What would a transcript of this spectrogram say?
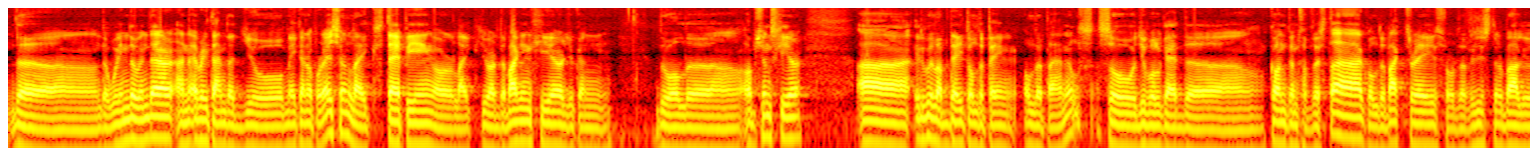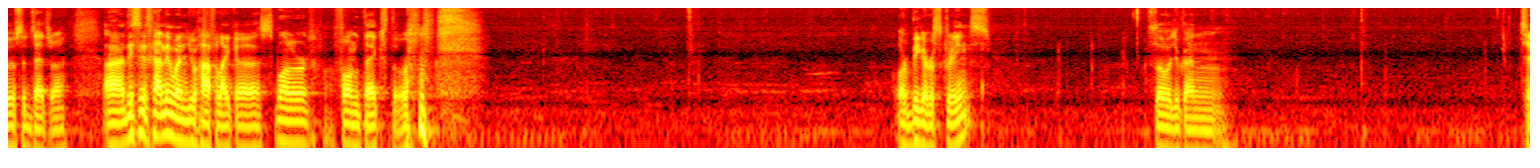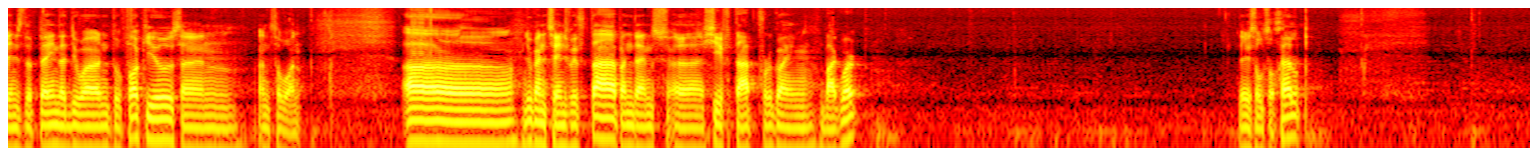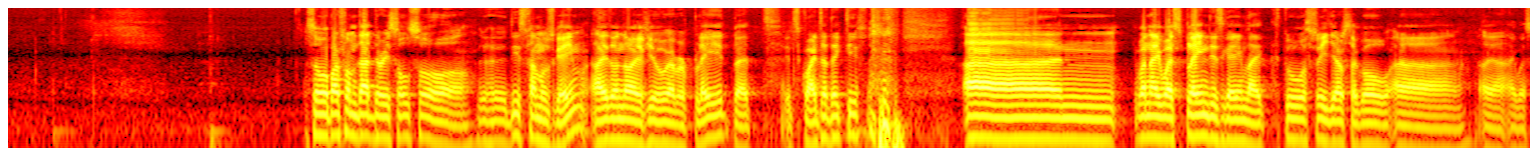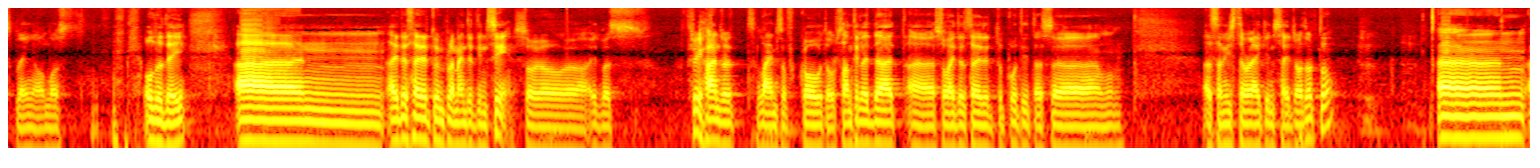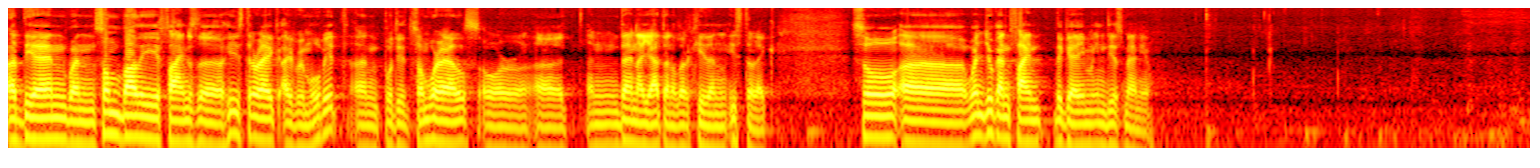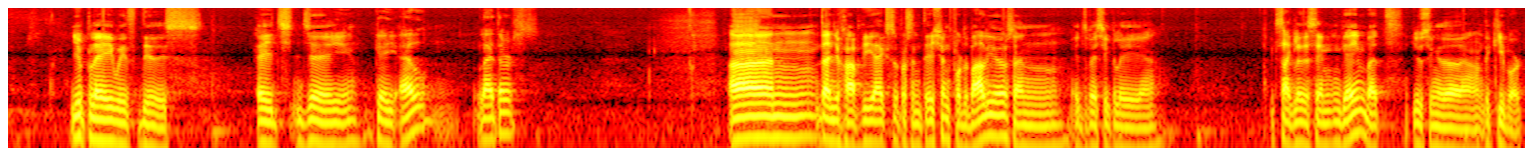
the, the window in there. And every time that you make an operation, like stepping or like you are debugging here, you can do all the options here. Uh, it will update all the, all the panels, so you will get the contents of the stack, all the backtrace, or the register values, etc. Uh, this is handy when you have like a smaller font text or or bigger screens, so you can change the pane that you want to focus and and so on. Uh, you can change with tab and then uh, shift tab for going backward. There is also help. So apart from that, there is also uh, this famous game. I don't know if you ever played it, but it's quite addictive. when I was playing this game like two or three years ago, uh, I, I, was playing almost all the day. And I decided to implement it in C. So uh, it was 300 lines of code or something like that. Uh, so I decided to put it as, a, um, as an Easter egg inside Radare 2. And at the end, when somebody finds the Easter egg, I remove it and put it somewhere else, or uh, and then I add another hidden Easter egg. So uh, when you can find the game in this menu. You play with these H, J, K, L letters. And then you have the X representation for the values, and it's basically exactly the same in game, but using the, the keyboard.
